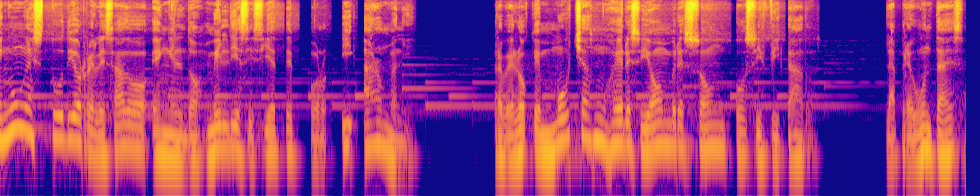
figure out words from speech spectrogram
En un estudio realizado en el 2017 por eHarmony, reveló que muchas mujeres y hombres son cosificados. La pregunta es,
